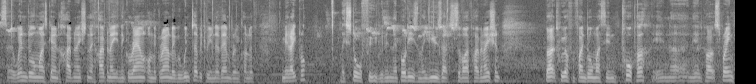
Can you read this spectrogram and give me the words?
So when dormice go into hibernation, they hibernate in the ground on the ground over winter between November and kind of mid-April. They store food within their bodies and they use that to survive hibernation. But we often find dormice in torpor in, uh, in the early part of spring.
